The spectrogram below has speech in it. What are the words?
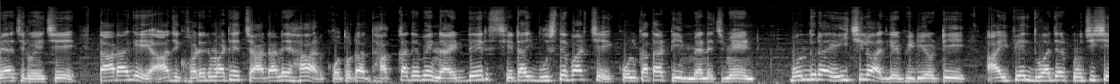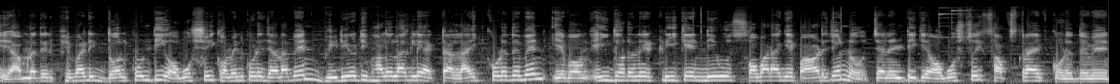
ম্যাচ রয়েছে। তার আগে আজ ঘরের মাঠে চার রানে হার কতটা ধাক্কা দেবে নাইটদের সেটাই বুঝতে পারছে কলকাতা টিম ম্যানেজমেন্ট। বন্ধুরা, এই ছিল আজকের ভিডিওটি। আইপিএল দু হাজার পঁচিশে আপনাদের ফেভারিট দল কোনটি অবশ্যই কমেন্ট করে জানাবেন। ভিডিওটি ভালো লাগলে একটা লাইক করে দেবেন এবং এই ধরনের ক্রিকেট নিউজ সবার আগে পাওয়ার জন্য চ্যানেলটিকে অবশ্যই সাবস্ক্রাইব করে দেবেন।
